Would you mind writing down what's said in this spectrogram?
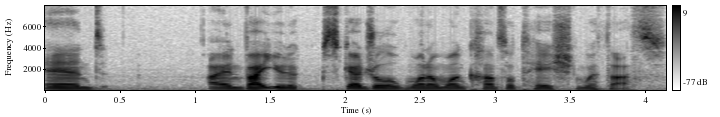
and I invite you to schedule a one-on-one consultation with us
